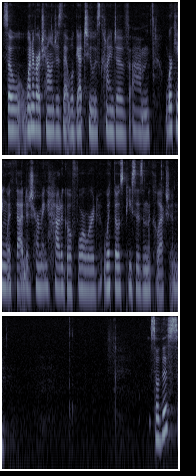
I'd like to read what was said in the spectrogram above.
So one of our challenges that we'll get to is kind of um, working with that and determining how to go forward with those pieces in the collection. So this,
